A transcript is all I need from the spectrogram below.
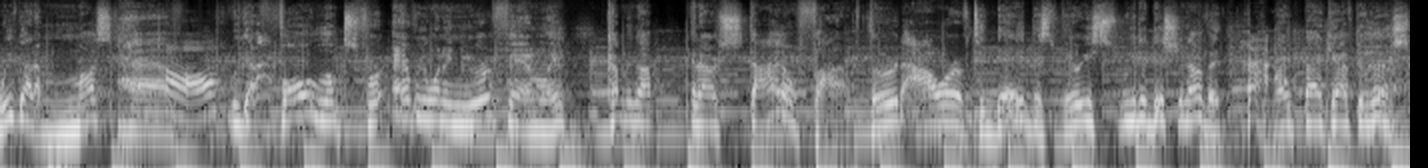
we've got a must have. We've got fall looks for everyone in your family coming up in our style file. Third hour of today, this very sweet edition of it. right back after this.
